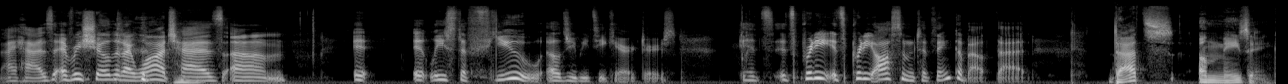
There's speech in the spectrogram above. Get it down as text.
I has every show that I watch has um it at least a few LGBT characters. It's it's pretty it's pretty awesome to think about that. That's amazing.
